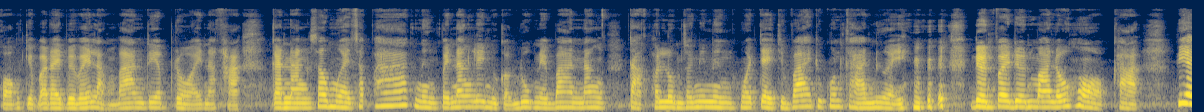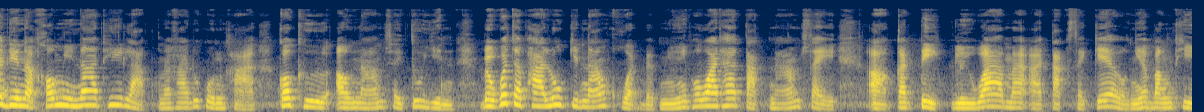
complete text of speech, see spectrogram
ของเก็บอะไรไปไว้หลังบ้านเรียบร้อยนะคะการนั่งเศร้าเมื่อยสักพักหนึ่งไปนั่งเล่นอยู่กับลูกในบ้านนั่งตากพัดลมสักนิดนึงหัวใจจะว่ายทุกคนขาเหนื่อย เดินไปเดินมาแล้วหอบค่ะ พี่อดินอะเขามีหน้าที่หลักนะคะ ทุกคนค่ะก็คือเอาน้ำใส่ตู้เย็นเบลก็จะพาลูกกินน้ำขวดแบบนี้ เพราะว่าถ้าตักน้ำใส่กระติกหรือว่ามาตักใส่แก้วอย่างเงี้ยบางที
